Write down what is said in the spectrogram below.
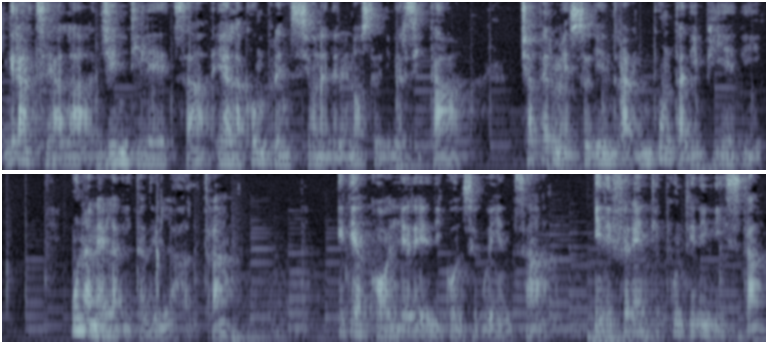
grazie alla gentilezza e alla comprensione delle nostre diversità ci ha permesso di entrare in punta di piedi una nella vita dell'altra e di accogliere di conseguenza i differenti punti di vista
